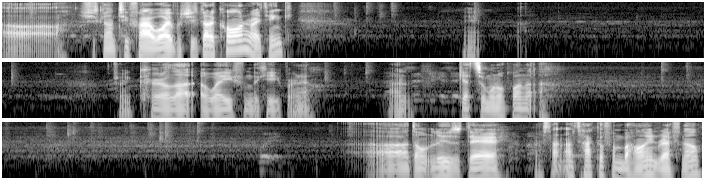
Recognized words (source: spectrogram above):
Uh, she's gone too far wide, but she's got a corner, I think. Yeah. Try and curl that away from the keeper now. And get someone up on it. Uh, don't lose it there. Is that not tackle from behind, ref? No.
